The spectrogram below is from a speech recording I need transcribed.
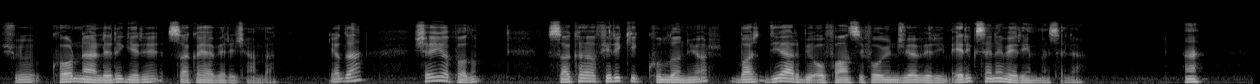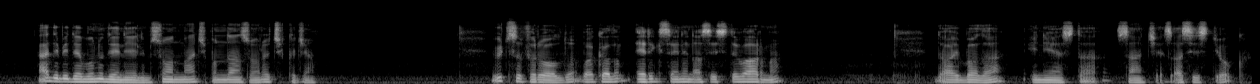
şu kornerleri geri Saka'ya vereceğim ben. Ya da şey yapalım. Saka free kullanıyor. Baş, diğer bir ofansif oyuncuya vereyim. Eriksen'e vereyim mesela. Heh. Hadi bir de bunu deneyelim. Son maç. Bundan sonra çıkacağım. 3-0 oldu. Bakalım Eriksen'in asisti var mı? Dybala, Iniesta, Sanchez. Asist yok.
